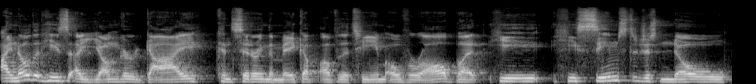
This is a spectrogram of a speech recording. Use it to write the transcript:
I know that he's a younger guy considering the makeup of the team overall, but he he seems to just know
